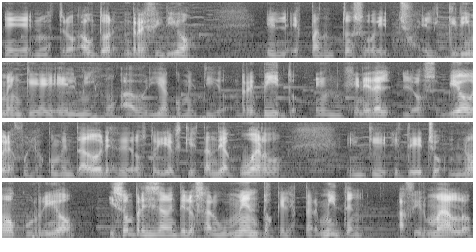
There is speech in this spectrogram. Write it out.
eh, nuestro autor refirió el espantoso hecho, el crimen que él mismo habría cometido. Repito, en general los biógrafos, los comentadores de Dostoyevsky están de acuerdo en que este hecho no ocurrió y son precisamente los argumentos que les permiten afirmarlo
